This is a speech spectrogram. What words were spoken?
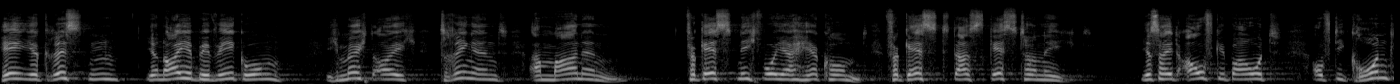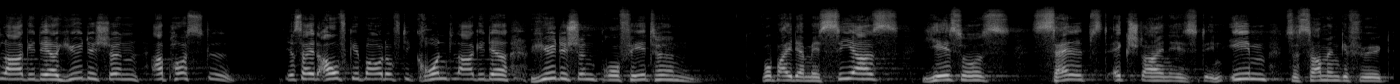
hey ihr Christen, ihr neue Bewegung, ich möchte euch dringend ermahnen, vergesst nicht, wo ihr herkommt, vergesst das gestern nicht. Ihr seid aufgebaut auf die Grundlage der jüdischen Apostel. Ihr seid aufgebaut auf die Grundlage der jüdischen Propheten, wobei der Messias, Jesus, selbst Eckstein ist. In ihm zusammengefügt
